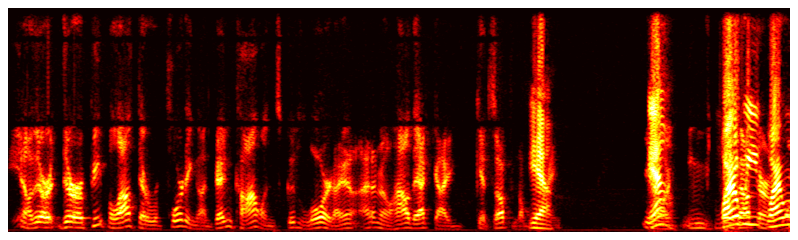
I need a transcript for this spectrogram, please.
you know, there are, there are people out there reporting on Ben Collins. Good Lord, I don't, I don't know how that guy gets up in the Yeah. morning. You Yeah. know, he Why are we why were we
